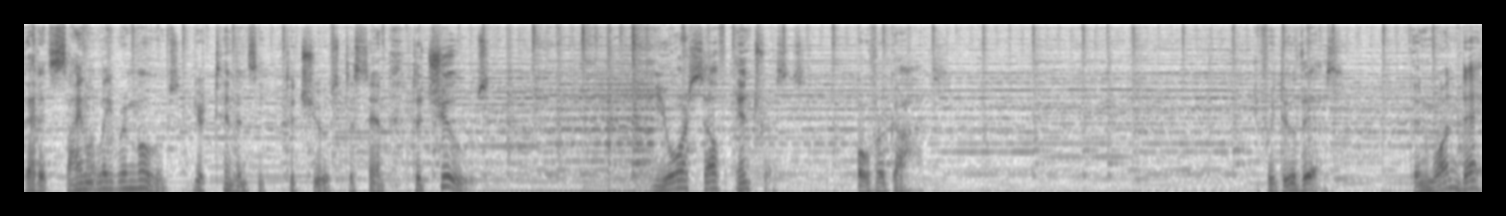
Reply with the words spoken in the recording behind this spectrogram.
that it silently removes your tendency to choose to sin, to choose your self interests over God's. If we do this, then one day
